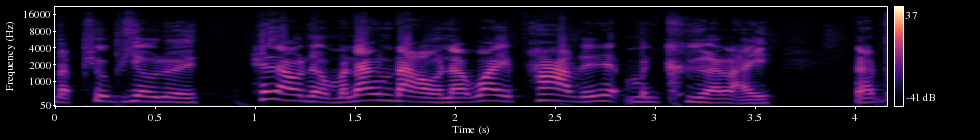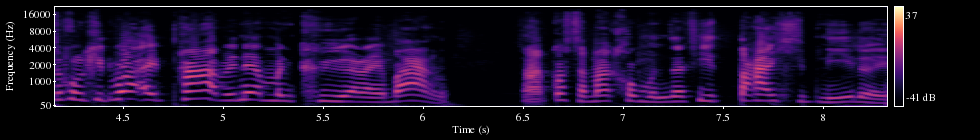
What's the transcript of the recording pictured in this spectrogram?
แบบเพียวๆเลย ให้เราเนี่ยมานั่งเดานะว่าไอ้ภาพนี้เนี่ยมันคืออะไรนะทุกคนคิดว่าไอ้ภาพนี้เนี่ยมันคืออะไรบ้างนะก็สามารถคอมเมนต์ได้ที่ใต้คลิปนี้เลย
